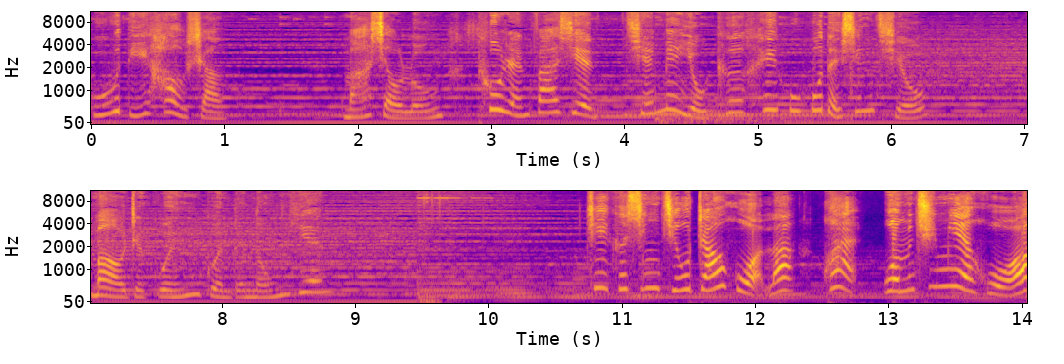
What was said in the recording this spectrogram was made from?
无敌号上，马小龙突然发现前面有颗黑乎乎的星球，冒着滚滚的浓烟。这颗星球着火了，快，我们去灭火！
